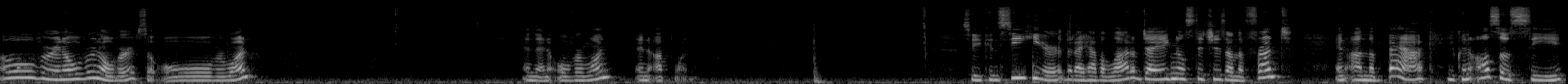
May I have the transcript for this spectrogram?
over and over and over. So over one, and then over one and up one. So you can see here that I have a lot of diagonal stitches on the front and on the back, you can also see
